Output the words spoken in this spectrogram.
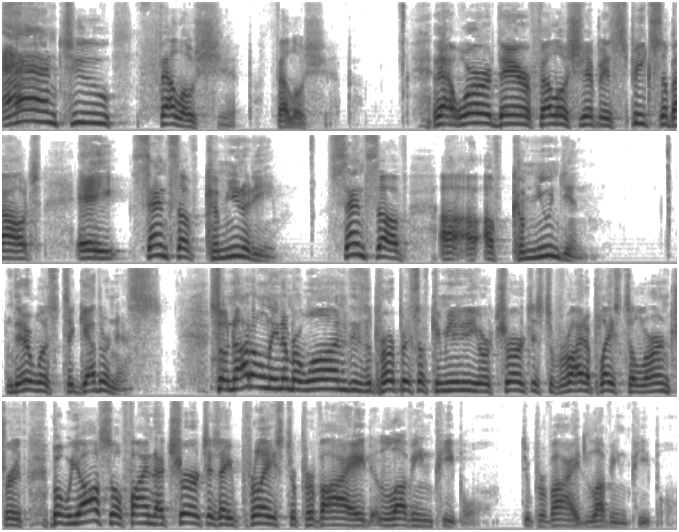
and to fellowship. Fellowship. That word there, fellowship, is speaks about a sense of community, sense of, uh, of communion. There was togetherness. So, not only number one is the purpose of community or church is to provide a place to learn truth, but we also find that church is a place to provide loving people, to provide loving people.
